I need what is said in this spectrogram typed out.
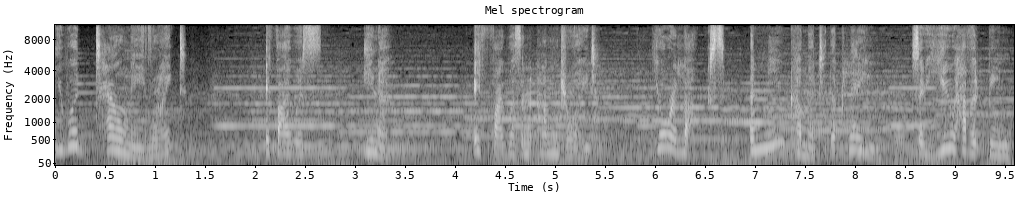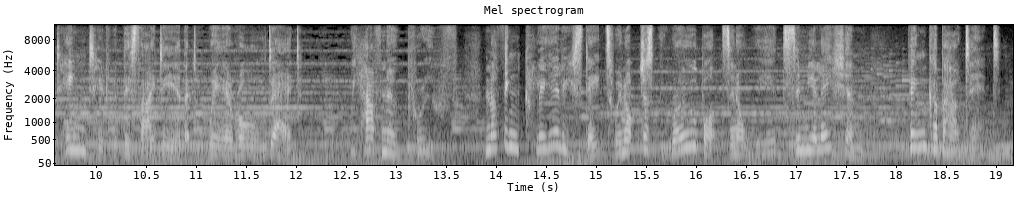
You would tell me, right? If I was, you know, if I was an android. You're a Lux, a newcomer to the plane, so you haven't been tainted with this idea that we're all dead. We have no proof. Nothing clearly states we're not just robots in a weird simulation. Think about it.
